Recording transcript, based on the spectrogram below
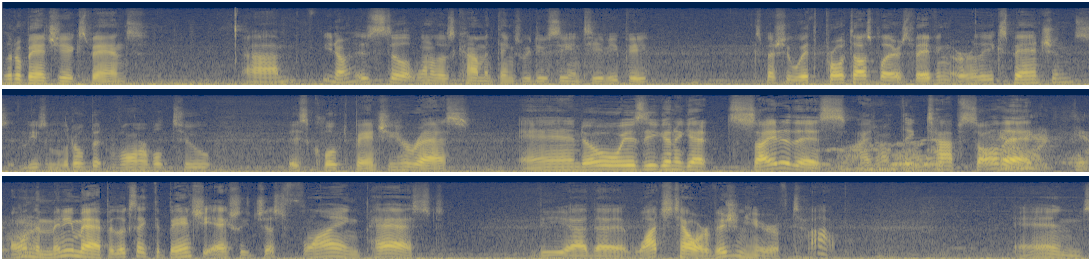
Little Banshee expands. Um, you know, it's still one of those common things we do see in TVP, especially with Protoss players favoring early expansions. It leaves them a little bit vulnerable to this cloaked Banshee harass. And oh, is he going to get sight of this? I don't think Topp saw that. On the minimap, it looks like the Banshee actually just flying past the uh, the watchtower vision here of Topp. And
